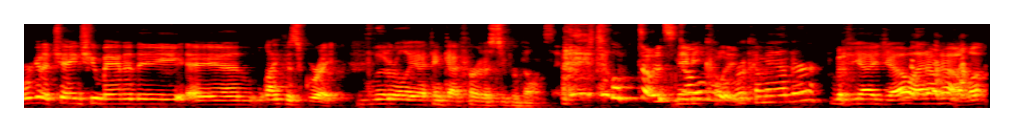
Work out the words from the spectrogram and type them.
we're going to change humanity, and life is great. Literally, I think I've heard a supervillain say that. don't, don't, Maybe totally- Cobra Commander from GI Joe. I don't know.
